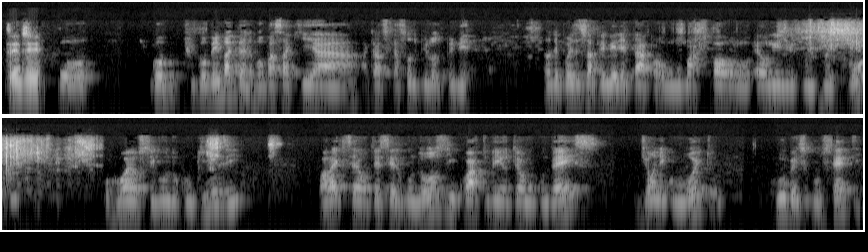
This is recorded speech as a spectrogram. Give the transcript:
entendi. Ficou, ficou, ficou bem bacana. Vou passar aqui a, a classificação do piloto primeiro. Então, depois dessa primeira etapa, o Marcos Paulo é o líder com 18 pontos, o Juan é o segundo com 15, o Alex é o terceiro com 12, em quarto vem o Telmo com 10, Johnny com 8, Rubens com 7,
